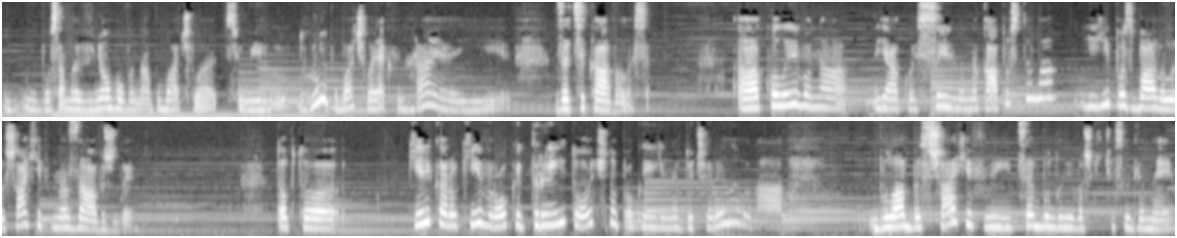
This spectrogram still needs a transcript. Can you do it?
Бо саме в нього вона побачила цю гру, побачила, як він грає, і зацікавилася. А коли вона якось сильно накапустила, її позбавили шахів назавжди. Тобто кілька років, роки три точно, поки її не вдочерили, вона була без шахів, і це були важкі часи для неї.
